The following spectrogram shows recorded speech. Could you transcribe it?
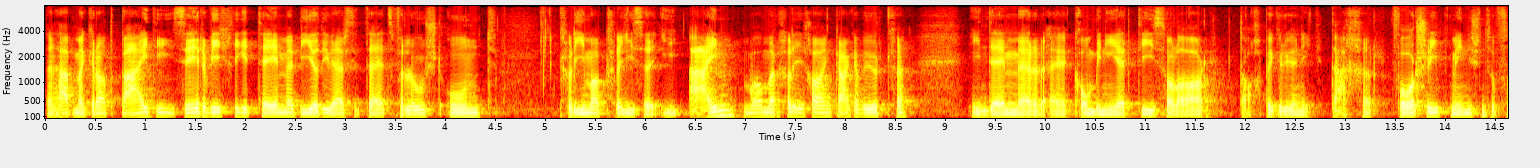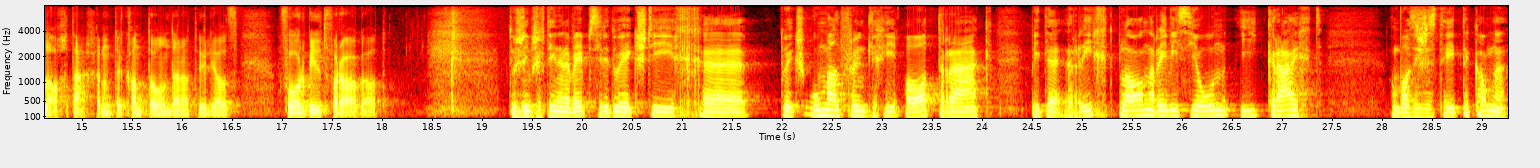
Dann hat man gerade beide sehr wichtige Themen, Biodiversitätsverlust und Klimakrise in einem, wo man ein bisschen entgegenwirken kann, indem man kombinierte Solardachbegrünung Dächer vorschreibt, mindestens auf Flachdächern und der Kanton dann natürlich als Vorbild vorangeht. Du schreibst auf deiner Webseite, du hättest dich, äh, du hättest umweltfreundliche Anträge bei der Richtplanrevision eingereicht. Um was ist es dort gegangen?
